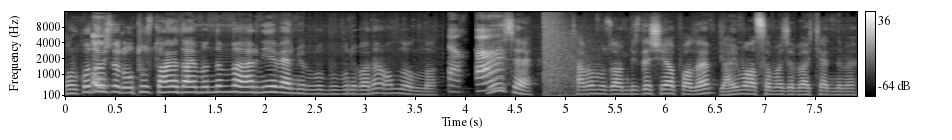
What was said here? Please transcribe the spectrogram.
Arkadaşlar 30 tane diamond'ım var. Niye vermiyor bu, bu- bunu bana? Allah Allah. Neyse. Tamam o zaman biz de şey yapalım. Yay mı alsam acaba kendime?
